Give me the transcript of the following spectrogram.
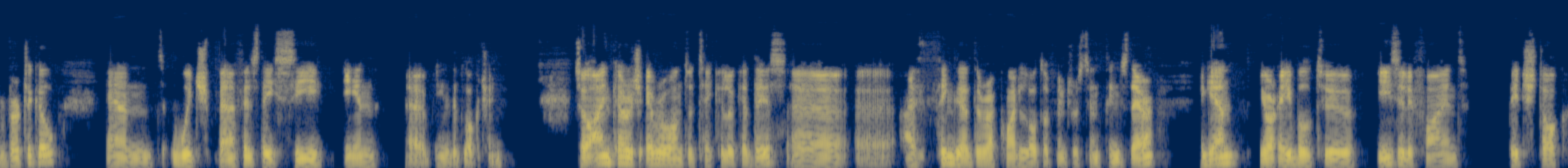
vertical and which benefits they see in uh, in the blockchain. So I encourage everyone to take a look at this. Uh, uh, I think that there are quite a lot of interesting things there. Again, you're able to easily find pitch talk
